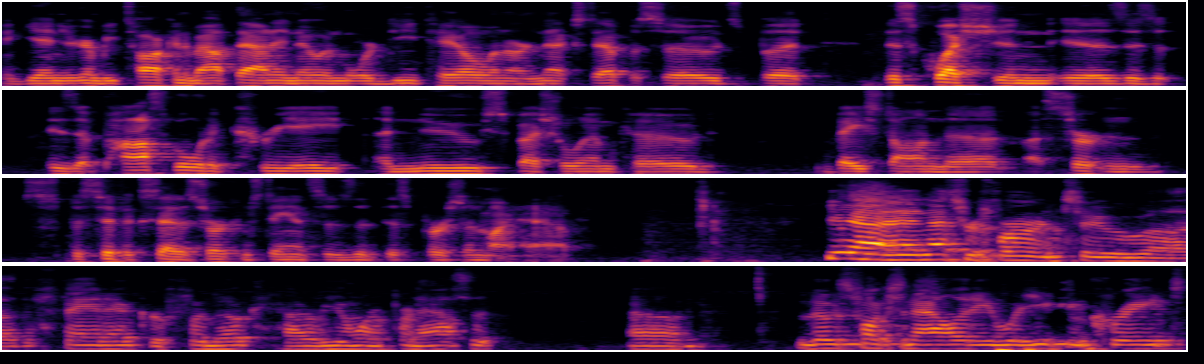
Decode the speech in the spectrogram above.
Again, you're going to be talking about that, I know, in more detail in our next episodes. But this question is: Is it is it possible to create a new special M code based on the, a certain specific set of circumstances that this person might have? Yeah, and that's referring to uh, the FANUC or FANUC, however you want to pronounce it. Um, those functionality where you can create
